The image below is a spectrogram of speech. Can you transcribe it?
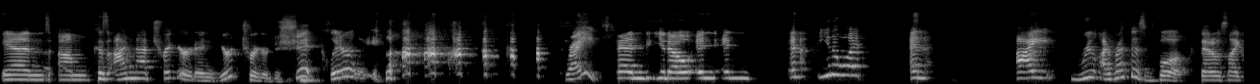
And um, because I'm not triggered and you're triggered to shit, clearly. right. And you know, and and and you know what? And I real I read this book that was like,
